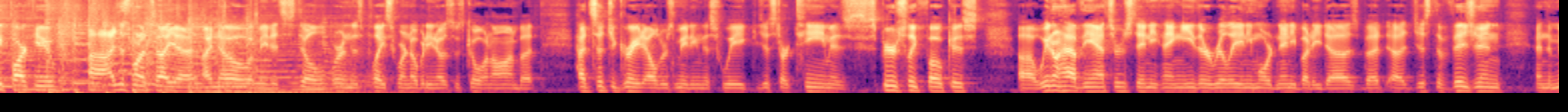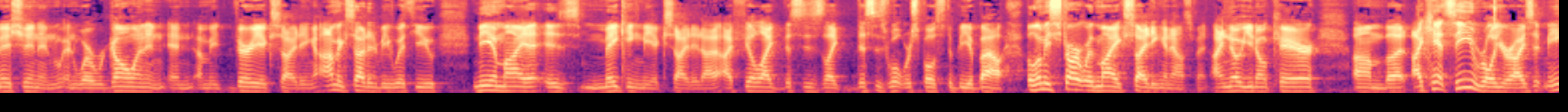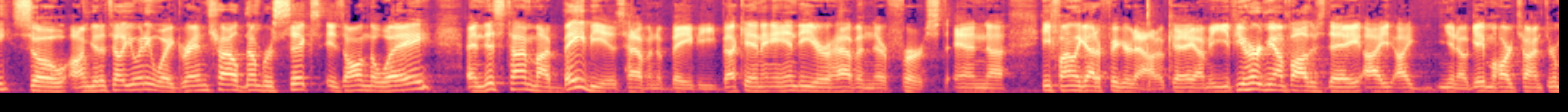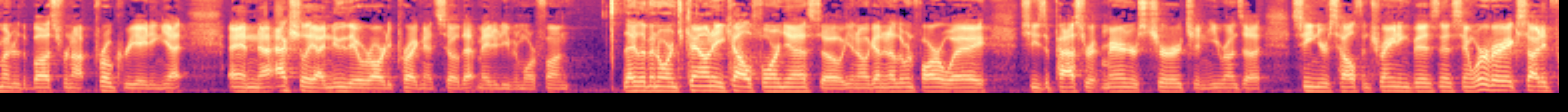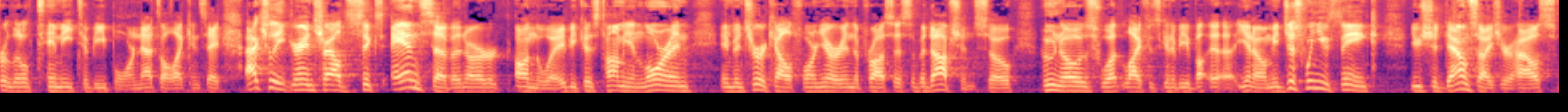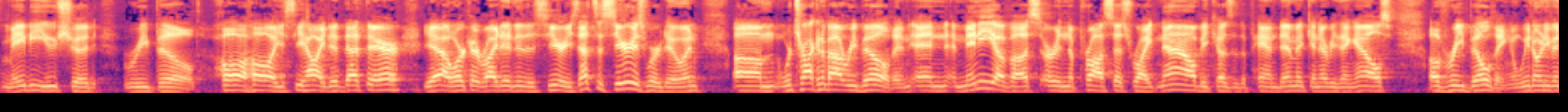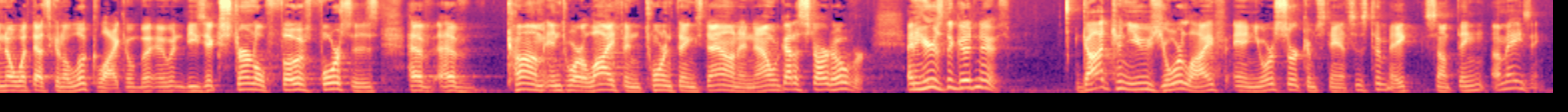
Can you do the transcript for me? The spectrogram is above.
Hey, Parkview. Uh, I just want to tell you, I know, I mean, it's still, we're in this place where nobody knows what's going on, but had such a great elders meeting this week. Just our team is spiritually focused. Uh, we don't have the answers to anything either, really, any more than anybody does, but uh, just the vision and the mission and, and where we're going. And, and I mean, very exciting. I'm excited to be with you. Nehemiah is making me excited. I, I feel like this is like, this is what we're supposed to be about. But let me start with my exciting announcement. I know you don't care um, but I can't see you roll your eyes at me, so I'm going to tell you anyway. Grandchild number six is on the way, and this time my baby is having a baby. Becca and Andy are having their first. And uh, he finally got it figured out, okay? I mean, if you heard me on Father's Day, I, I, you know, gave him a hard time, threw him under the bus for not procreating yet. And uh, actually, I knew they were already pregnant, so that made it even more fun. They live in Orange County, California, so, you know, got another one far away. She's a pastor at Mariners Church, and he runs a seniors health and training business. And we're very excited for little Timmy to be born. That's all I can say. Actually, grandchild six and seven are on the way because Tommy and Lauren in Ventura, California are in the process of adoption. So who knows what life is going to be about. Uh, you know, I mean, just when you think you should downsize your house, maybe you should rebuild. Oh you see how I did that there? Yeah, work it right into the series. That's a series we're doing. Um, we're talking about rebuild, and, and many of us are in the process right now because of the pandemic and everything else of rebuilding, and we don't even know what that's going to look like. These external fo- forces have, have come into our life and torn things down, and now we've got to start over. And here's the good news God can use your life and your circumstances to make something amazing.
